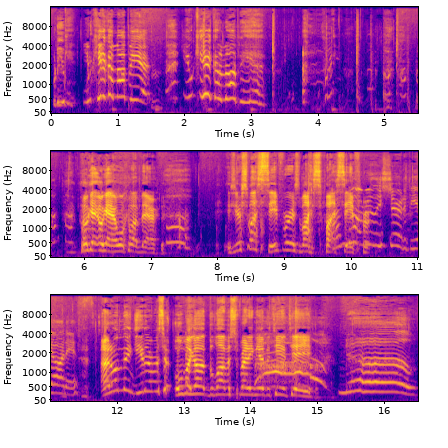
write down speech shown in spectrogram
What are you? you can't come up here. You can't come up here. Okay, okay, I won't come up there. Is your spot safer or is my spot safer? I'm not really sure, to be honest. I don't think either of us are. Oh my god, the lava's spreading near the TNT. No.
